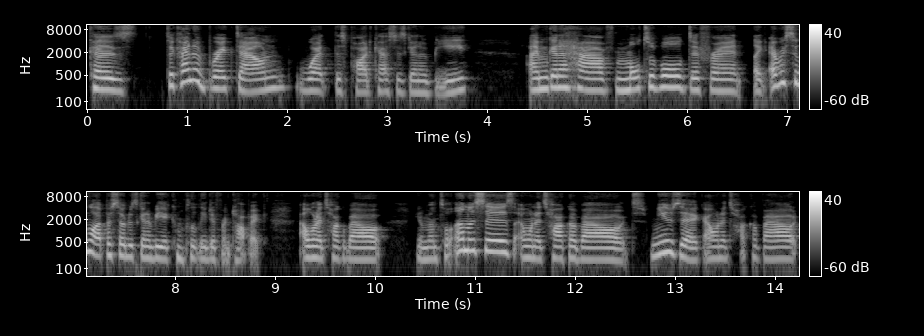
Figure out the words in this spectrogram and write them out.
Because to kind of break down what this podcast is going to be, I'm going to have multiple different, like every single episode is going to be a completely different topic. I want to talk about, you know, mental illnesses. I want to talk about music. I want to talk about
